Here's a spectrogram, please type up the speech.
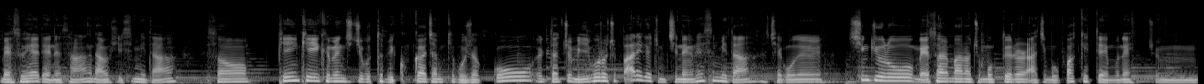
매수해야 되는 상황 나올 수 있습니다. 그래서 PNK 금융지주부터 미국까지 함께 보셨고 일단 좀 일부러 좀 빠르게 좀 진행을 했습니다. 제가 오늘 신규로 매수할 만한 종목들을 아직 못 봤기 때문에 좀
